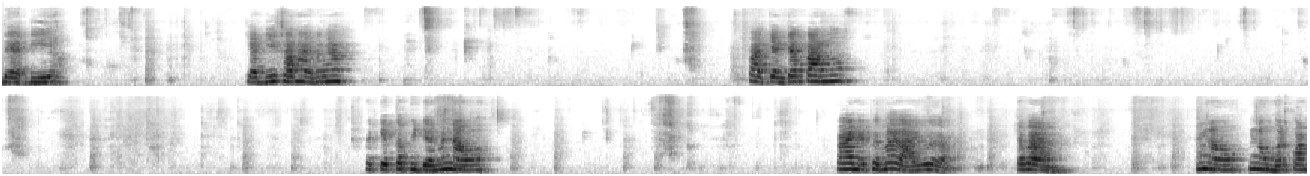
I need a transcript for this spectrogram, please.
แดดดีแดดดีทำให้บ้างนะฝาดแจงจังปังไปเก็บกับพี่เดือนมันเนาป้ายเนี่ยเพิ่นมาหลายเลยอะแต่ว่ามันเนามันเนาเหมือนกัน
